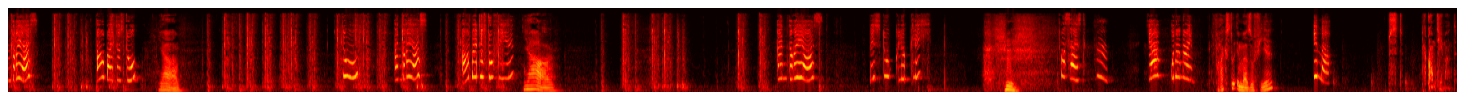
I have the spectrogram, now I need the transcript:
Andreas? Arbeitest du? Ja, Du, Andreas? Arbeitest du viel? ja. Was heißt hm? Ja oder nein? Fragst du immer so viel? Immer. Psst, da kommt jemand.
